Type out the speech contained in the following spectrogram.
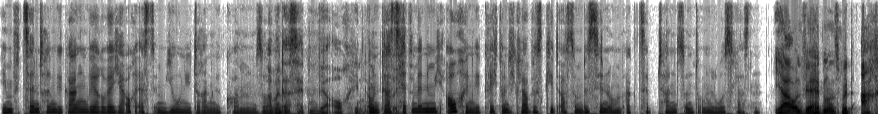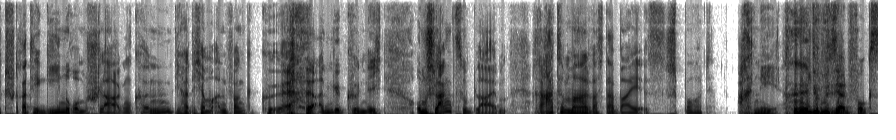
Impfzentren gegangen wäre, wäre ich ja auch erst im Juni dran gekommen. So, aber ne? das hätten wir auch hingekriegt. Und das hätten wir nämlich auch hingekriegt und ich glaube, es geht auch so ein bisschen um Akzeptanz und um Loslassen. Ja, und wir hätten uns mit acht Strategien rumschlagen können, die hatte ich am Anfang äh, angekündigt, um schlank zu bleiben. Rate mal, was dabei ist. Sport. Ach nee, du bist ja ein Fuchs.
